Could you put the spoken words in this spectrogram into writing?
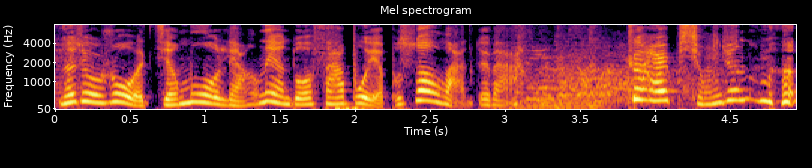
那就是说我节目两点多发布也不算晚，对吧？这还是平均的吗？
